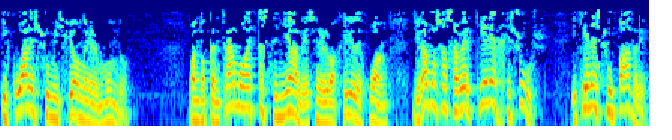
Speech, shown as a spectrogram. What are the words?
y cuál es su misión en el mundo. Cuando entramos estas señales en el Evangelio de Juan, llegamos a saber quién es Jesús y quién es su Padre.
